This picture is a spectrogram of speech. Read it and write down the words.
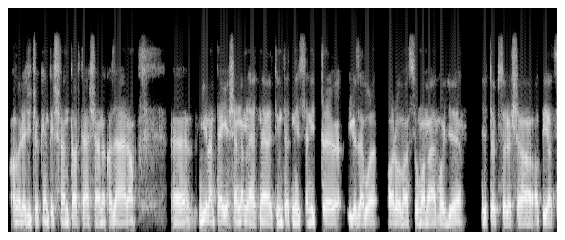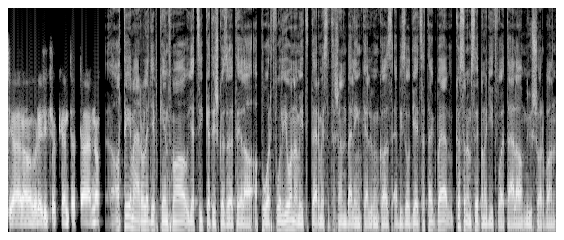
a rezsicsökkentés fenntartásának az ára. Nyilván teljesen nem lehetne eltüntetni, hiszen itt igazából arról van szó ma már, hogy hogy többszörös a, a piaci ára a rezsicsökkentett árnak. A témáról egyébként ma ugye cikket is közöltél a, a portfólión, amit természetesen belinkelünk az epizódjegyzetekbe. Köszönöm szépen, hogy itt voltál a műsorban.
